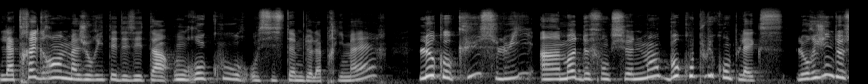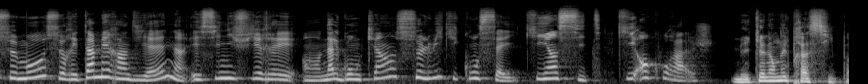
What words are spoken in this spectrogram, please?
La très grande majorité des États ont recours au système de la primaire. Le caucus, lui, a un mode de fonctionnement beaucoup plus complexe. L'origine de ce mot serait amérindienne et signifierait en algonquin celui qui conseille, qui incite, qui encourage. Mais quel en est le principe?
